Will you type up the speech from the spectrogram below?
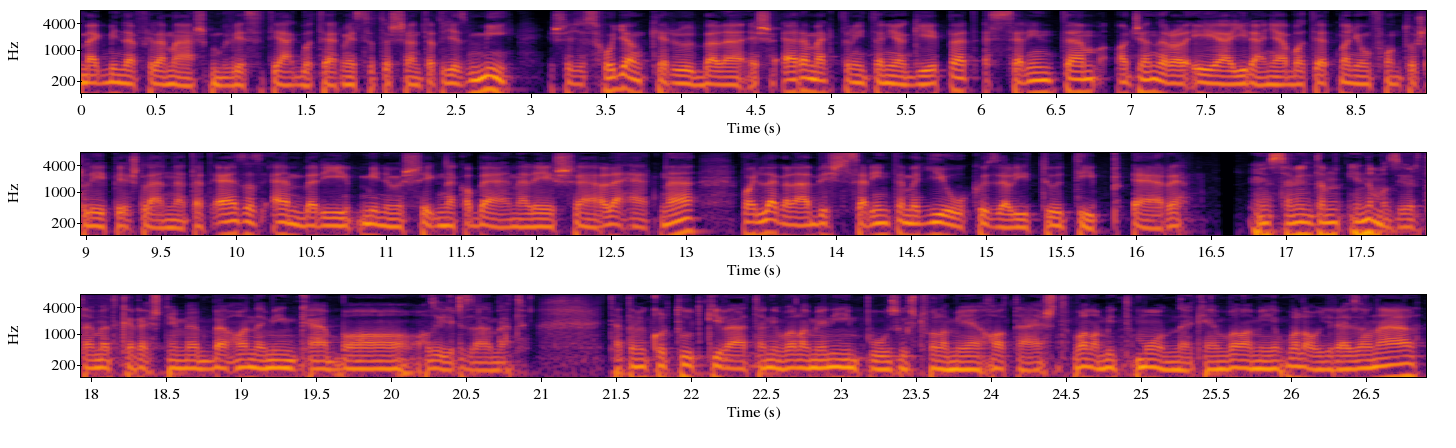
meg mindenféle más művészeti ágba természetesen természetesen, tehát hogy ez mi, és hogy ez hogyan kerül bele, és erre megtanítani a gépet, ez szerintem a General AI irányába tett nagyon fontos lépés lenne. Tehát ez az emberi minőségnek a beemelése lehetne, vagy legalábbis szerintem egy jó közelítő tip erre. Én szerintem én nem az értelmet keresném ebbe, hanem inkább a, az érzelmet. Tehát amikor tud kiváltani valamilyen impulzust, valamilyen hatást, valamit mond nekem, valami, valahogy rezonál,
